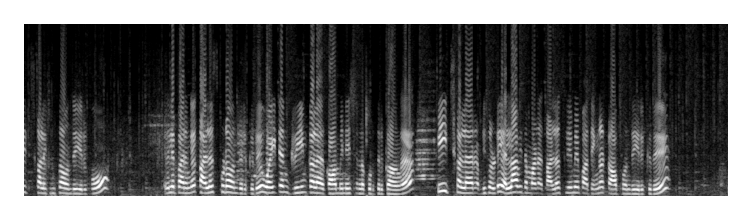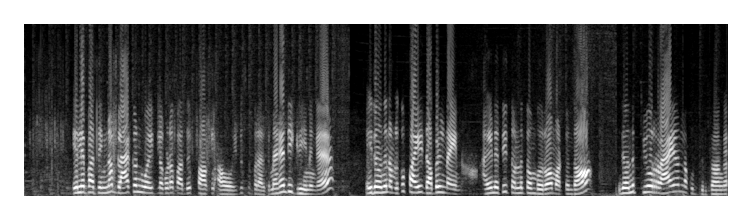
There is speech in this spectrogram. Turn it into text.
rich collections தான் வந்து இருக்கும். இதுல பாருங்க கலர்ஸ் கூட வந்து இருக்குது ஒயிட் அண்ட் கிரீன் கலர் காம்பினேஷன்ல கொடுத்துருக்காங்க. பீச் கலர் அப்படி சொல்லிட்டு எல்லா விதமான கலர்ஸ்லயுமே பாத்தீங்கன்னா டாப் வந்து இருக்குது. இதுல பாத்தீங்கன்னா பிளாக் அண்ட் ஒயிட்ல கூட பார்த்து பார்க்கலாம். ஓ இது சூப்பரா இருக்கு. மெஹந்தி கிரீனுங்க இது வந்து நம்மளுக்கு ஃபைவ் டபுள் நைன் ஐநூத்தி தொண்ணூத்தொன்பது ரூபா மட்டும்தான். இது வந்து பியூர் ரேயன்ல கொடுத்துருக்காங்க.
